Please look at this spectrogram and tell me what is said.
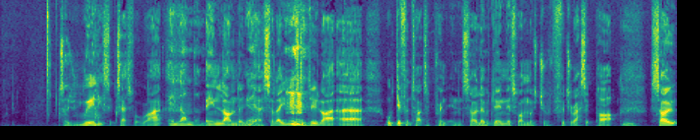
So he's really successful, right? In London? In London, yeah. So they used to do like uh, all different types of printing. So they were doing this one was for Jurassic Park. So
